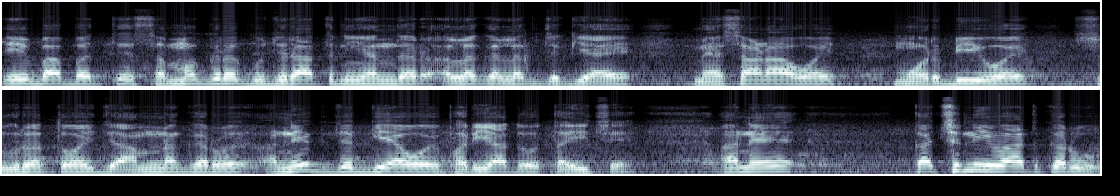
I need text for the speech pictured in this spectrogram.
એ બાબતે સમગ્ર ગુજરાતની અંદર અલગ અલગ જગ્યાએ મહેસાણા હોય, મોરબી હોય, સુરત હોય, જામનગર હોય, અનેક જગ્યાઓએ ફરિયાદો થઈ છે. અને કચ્છની વાત કરું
